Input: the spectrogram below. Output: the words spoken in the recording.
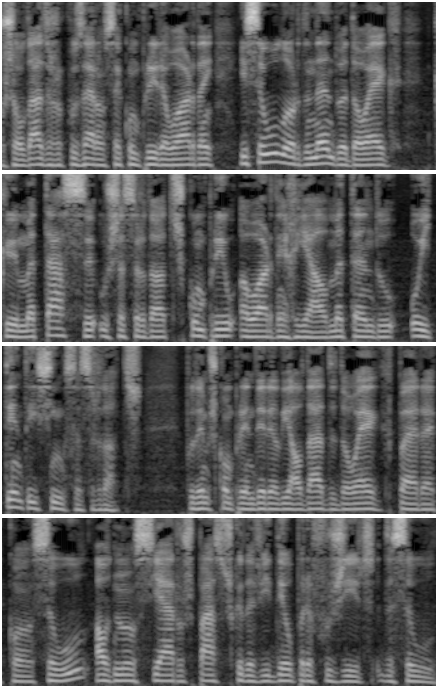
Os soldados recusaram-se a cumprir a ordem e Saul, ordenando a Doeg que matasse os sacerdotes, cumpriu a ordem real, matando 85 sacerdotes. Podemos compreender a lealdade de Doeg para com Saul ao denunciar os passos que Davi deu para fugir de Saul.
